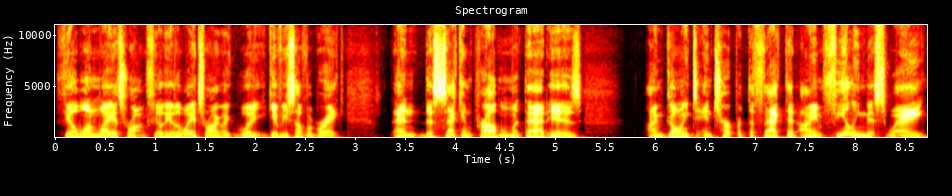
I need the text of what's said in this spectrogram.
Feel one way, it's wrong. Feel the other way, it's wrong. Like what, give yourself a break. And the second problem with that is I'm going to interpret the fact that I am feeling this way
